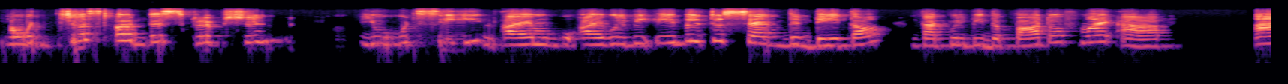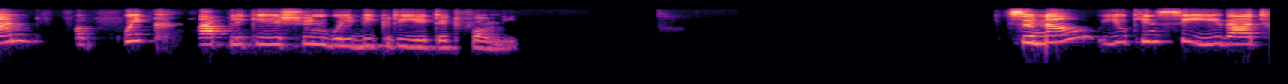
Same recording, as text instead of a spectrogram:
Now, with just a description, you would see I am I will be able to set the data that will be the part of my app and a quick application will be created for me. So now you can see that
